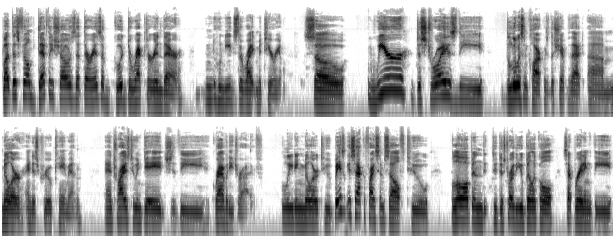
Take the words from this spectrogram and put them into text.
but this film definitely shows that there is a good director in there who needs the right material. So, Weir destroys the the Lewis and Clark, which is the ship that um, Miller and his crew came in, and tries to engage the gravity drive, leading Miller to basically sacrifice himself to blow up and to destroy the umbilical separating the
